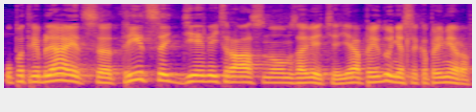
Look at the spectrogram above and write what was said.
употребляется 39 раз в Новом Завете. Я приведу несколько примеров.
